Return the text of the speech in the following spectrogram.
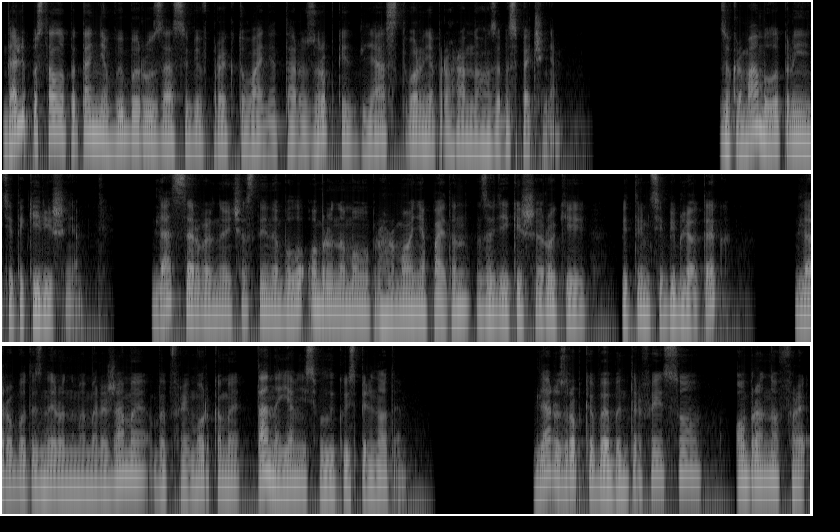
Далі постало питання вибору засобів проєктування та розробки для створення програмного забезпечення. Зокрема, були прийняті такі рішення. Для серверної частини було обрано мову програмування Python завдяки широкій підтримці бібліотек для роботи з нейронними мережами, веб-фреймворками та наявність великої спільноти. Для розробки веб-інтерфейсу обрано фре...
